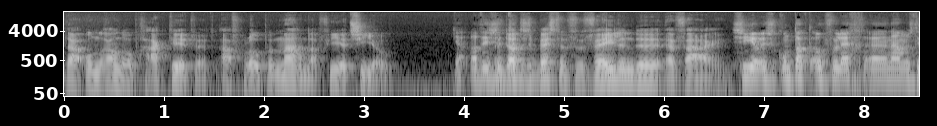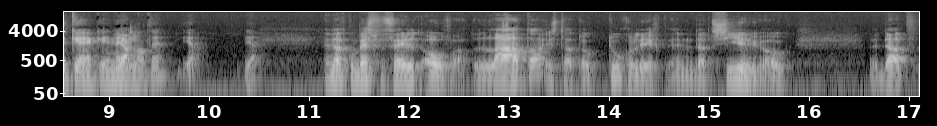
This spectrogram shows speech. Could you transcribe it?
daar onder andere op geacteerd werd. Afgelopen maandag via het CIO. Ja, dat is En het. dat is best een vervelende ervaring. CIO is het contactoverleg eh, namens de kerken in Ja. Nederland. Hè? Ja. En dat komt best vervelend over. Later is dat ook toegelicht, en dat zie je nu ook, dat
